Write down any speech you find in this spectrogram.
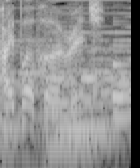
pipe up hood rich.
